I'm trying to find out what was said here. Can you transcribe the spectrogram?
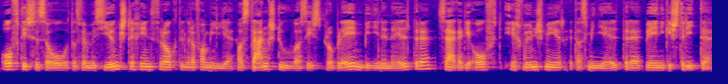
Oft ist es so, dass wenn man das jüngste Kind fragt in einer Familie, was denkst du, was ist das Problem bei deinen Eltern, sagen die oft, ich wünsche mir, dass meine Eltern weniger streiten.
